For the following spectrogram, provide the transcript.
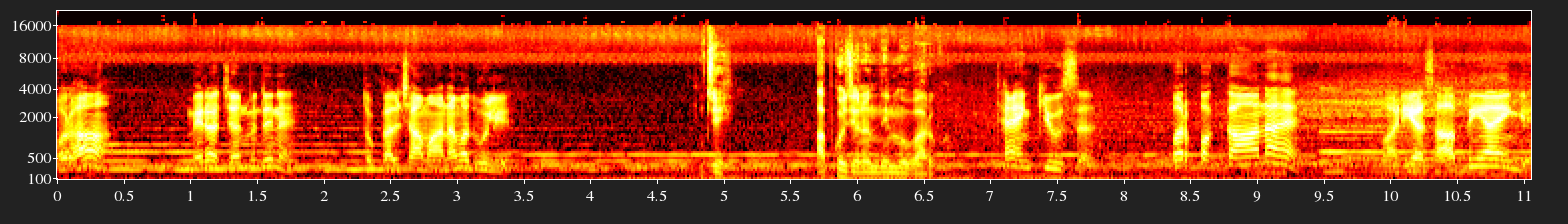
और हाँ मेरा जन्मदिन है तो कल शाम आना मत भूलिए। जी आपको जन्मदिन मुबारक हो। थैंक यू सर पर पक्का आना है। भाटिया साहब भी आएँगे।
